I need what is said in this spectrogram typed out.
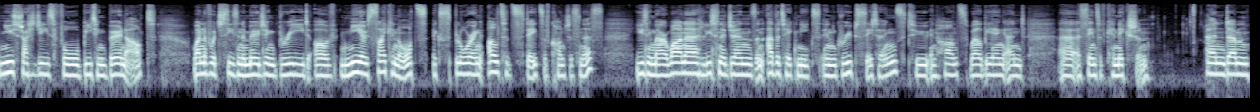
new strategies for beating burnout, one of which sees an emerging breed of neo psychonauts exploring altered states of consciousness using marijuana, hallucinogens, and other techniques in group settings to enhance well being and uh, a sense of connection. And um,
